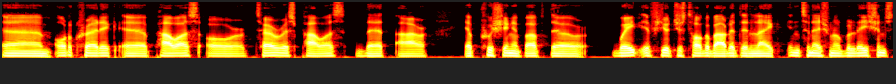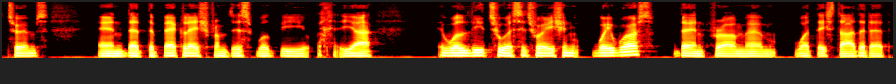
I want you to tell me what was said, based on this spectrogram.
um, autocratic uh, powers or terrorist powers that are yeah, pushing above their weight if you just talk about it in like international relations terms and that the backlash from this will be yeah it will lead to a situation way worse than from um, what they started at.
